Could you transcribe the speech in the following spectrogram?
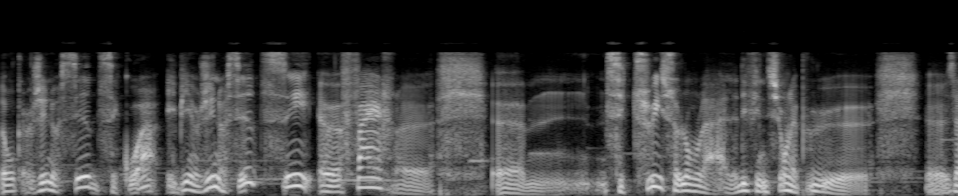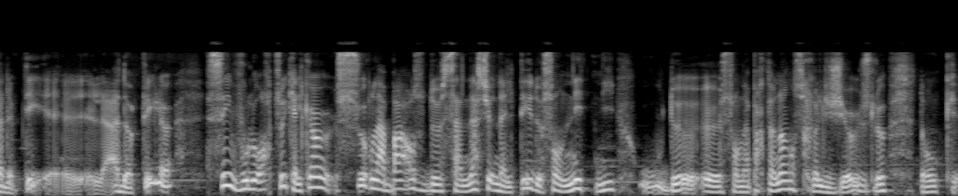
Donc un génocide, c'est quoi? Eh bien un génocide, c'est euh, faire, euh, euh, c'est tuer selon la, définition la plus adaptée, adoptée, c'est vouloir tuer quelqu'un sur la base de sa nationalité, de son ethnie ou de son appartenance religieuse. Donc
